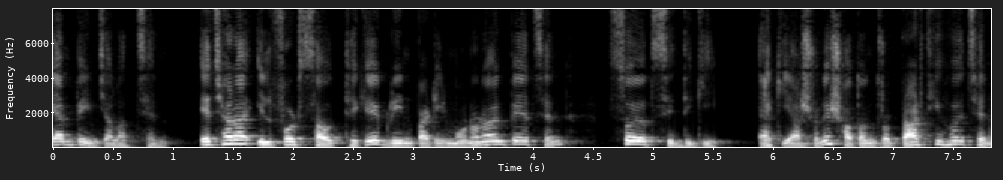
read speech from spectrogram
ক্যাম্পেইন চালাচ্ছেন। এছাড়া ইলফোর্ড সাউথ থেকে গ্রিন পার্টির মনোনয়ন পেয়েছেন সৈয়দ সিদ্দিকী। একই আসনে স্বতন্ত্র প্রার্থী হয়েছেন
